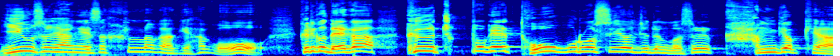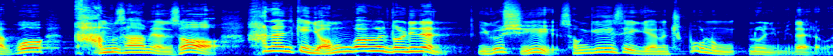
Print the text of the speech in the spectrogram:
이웃을 향해서 흘러가게 하고 그리고 내가 그 축복의 도구로 쓰여지는 것을 감격해하고 감사하면서 하나님께 영광을 돌리는 이것이 성경에서 얘기하는 축복론입니다, 여러분.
